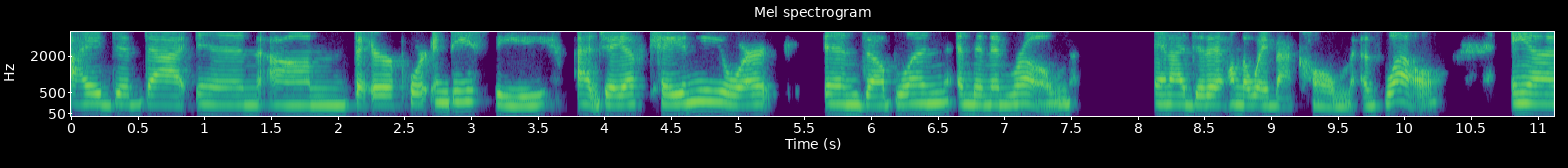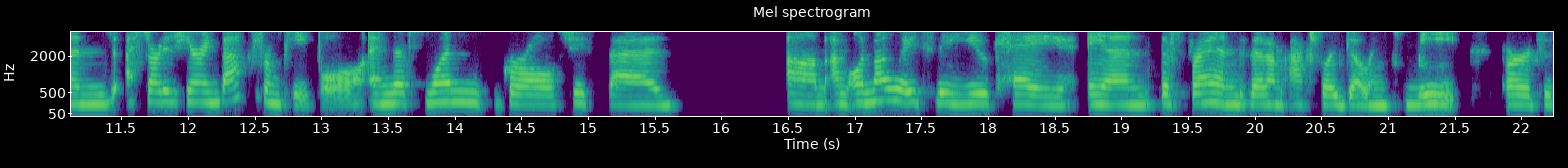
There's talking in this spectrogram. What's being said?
I did that in um, the airport in DC, at JFK in New York, in Dublin, and then in Rome. And I did it on the way back home as well. And I started hearing back from people. And this one girl, she said, um, I'm on my way to the UK, and the friend that I'm actually going to meet or to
